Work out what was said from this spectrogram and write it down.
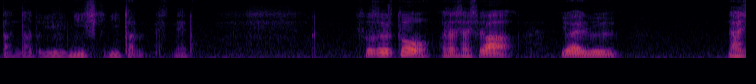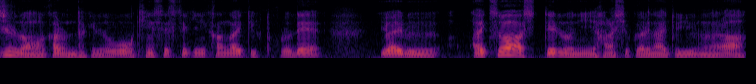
たんだという認識に至るんですねと。そうすると私たちはいわゆるなじるのは分かるんだけれども建設的に考えていくところでいわゆるあいつは知っているのに話してくれないというのなら、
